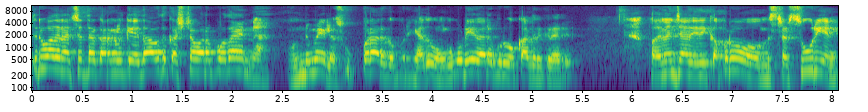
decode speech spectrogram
திருவாத நட்சத்திரக்காரங்களுக்கு ஏதாவது கஷ்டம் வரப்போதா என்ன? ஒண்ணுமே இல்லை. சூப்பராக இருக்க போறீங்க. அது உங்க கூடயே வேற குரு உட்காந்துருக்கிறாரு பதினஞ்சாம் தேதிக்கு அப்புறம் மிஸ்டர் சூரியன்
